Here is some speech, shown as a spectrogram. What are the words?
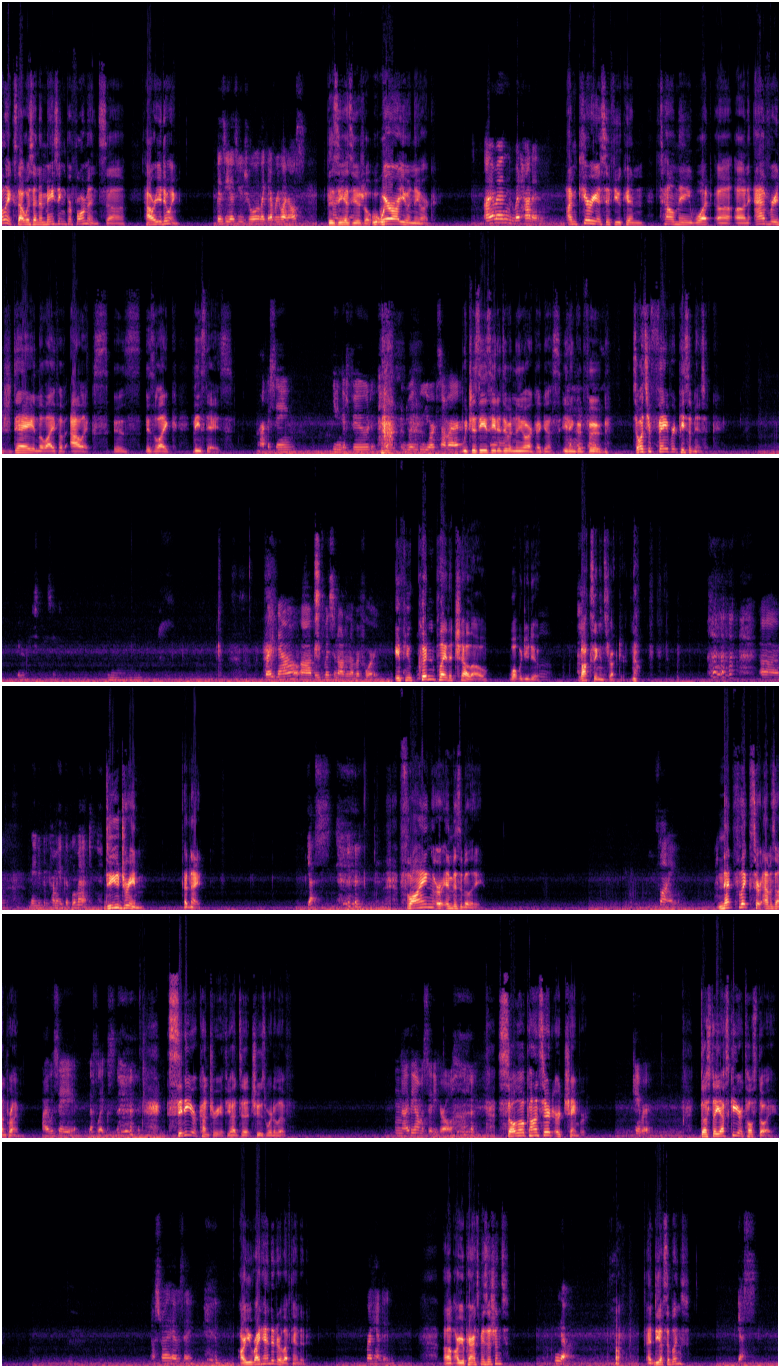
Alex, that was an amazing performance. Uh, how are you doing? Busy as usual, like everyone else. Busy as usual. Where are you in New York? I'm in Manhattan. I'm curious if you can tell me what uh, an average day in the life of Alex is is like these days. Practicing, eating good food, enjoying New York summer. Which is easy to do in New York, I guess. Eating good food. So, what's your favorite piece of music? Right now, uh, Beethoven Sonata Number Four. If you couldn't play the cello, what would you do? Boxing instructor. No. um, maybe becoming a diplomat. Do you dream at night? Yes. Flying or invisibility? Flying. Netflix or Amazon Prime? I would say Netflix. City or country if you had to choose where to live? Mm, I think I'm a city girl. Solo concert or chamber? Chamber. Dostoevsky or Tolstoy? Tolstoy, I would say. Are you right handed or left handed? Right handed. Um, are your parents musicians? No. Oh. And do you have siblings? Yes.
